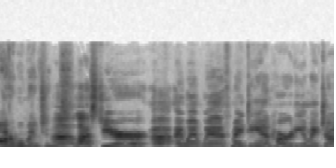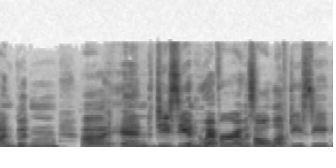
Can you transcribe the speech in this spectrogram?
Honorable mentions. Uh, last year, uh, I went with my Dan Hardy and my John Gooden uh, and DC and whoever. I was all love DC,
